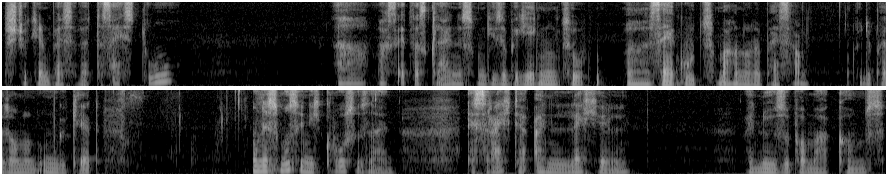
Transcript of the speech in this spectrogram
ein Stückchen besser wird. Das heißt, du äh, machst etwas Kleines, um diese Begegnung zu, äh, sehr gut zu machen oder besser für die Person und umgekehrt. Und es muss ja nicht große sein. Es reicht ja ein Lächeln, wenn du in den Supermarkt kommst,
